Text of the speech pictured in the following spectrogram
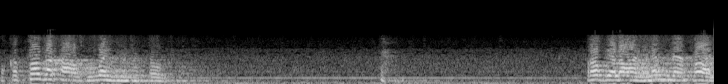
وقد صدق عبد الله بن مسعود. رضي الله عنه لما قال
